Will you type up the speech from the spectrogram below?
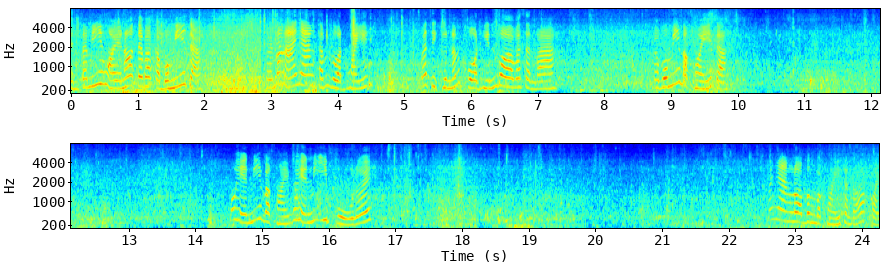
เป็นตะมีหอยเนาะแต่ว่ากับบ่มีจ้ะหอยมาหายางสำรวจหอย ว่าสิขึ้นน้ำโขดหินบ่ว่าสันว่ากับบ่มีบักหอยจ้ะบ่เห็นมีบักหอยบ่เห็นมีอีปูเลยมายางรอเบิ่งบักหอยสันดอกข่อย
